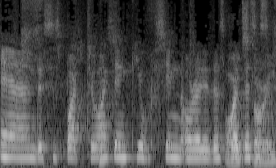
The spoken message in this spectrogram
And this is part two. I think you've seen already this, Old but this story. is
